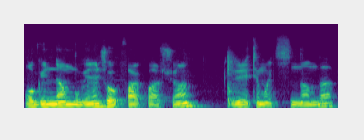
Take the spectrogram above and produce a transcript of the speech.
o günden bugüne çok fark var şu an üretim açısından da.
